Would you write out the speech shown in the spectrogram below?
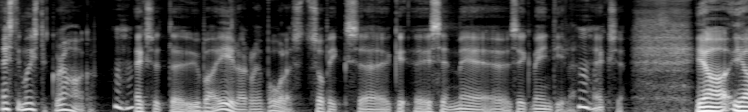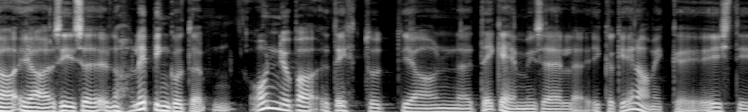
hästi mõistliku rahaga mm, -hmm. eks ju, et juba eelarve poolest sobiks SME segmendile mm, -hmm. eks ju. ja, ja, ja siis noh, lepingud on juba tehtud ja on tegemisel ikkagi enamik Eesti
